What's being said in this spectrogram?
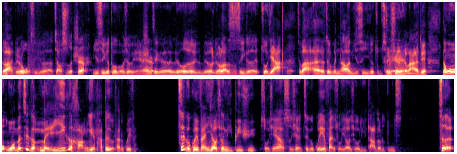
是吧？比如我是一个教师，是你是一个脱口秀演员，这个刘刘刘老师是一个作家，是吧？呃，这个文涛你是一个主持人，对吧？对。那我我们这个每一个行业它都有它的规范，这个规范要求你必须首先要实现这个规范所要求你达到的宗旨，这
